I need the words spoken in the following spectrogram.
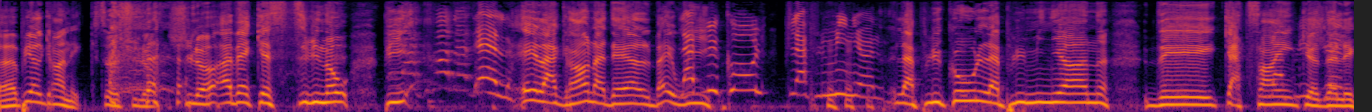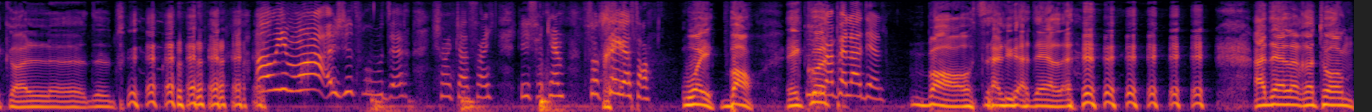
euh, puis il y a le Grand Nick. Ça, je suis là. Je suis là avec Stivino, puis Adèle, et la grande Adèle. Ben oui. la plus cool puis la plus mignonne. la plus cool, la plus mignonne des 4-5 de l'école. euh, de- ah oui, moi, juste pour vous dire, je suis en 4-5. Les 5e sont très récents. oui, bon. Je Écoute. m'appelle Adèle. Bon, salut Adèle. Adèle retourne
